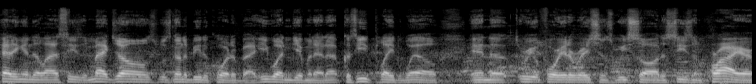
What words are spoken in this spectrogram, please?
heading into last season, Mac Jones was going to be the quarterback. He wasn't giving that up because he played well in the three or four iterations we saw the season prior,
